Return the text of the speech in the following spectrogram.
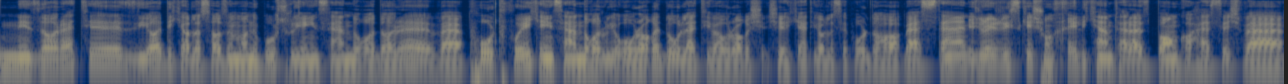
نظارت زیادی که حالا سازمان بورس روی این صندوق داره و پورتفویی که این صندوق روی اوراق دولتی و اوراق شرکتی حالا سپرده ها بستن یه جوری ریسکشون خیلی کمتر از بانک ها هستش و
